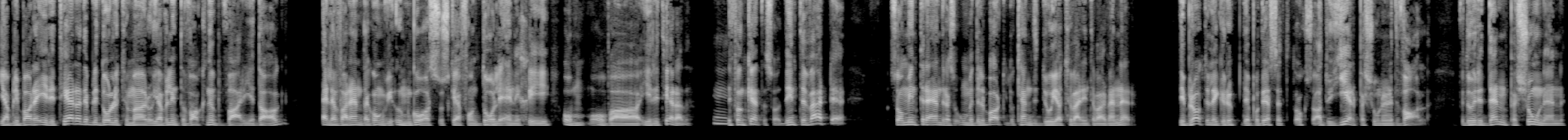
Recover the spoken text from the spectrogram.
Jag blir bara irriterad, jag blir dåligt humör och jag vill inte vakna upp varje dag. Eller varenda gång vi umgås så ska jag få en dålig energi och, och vara irriterad. Mm. Det funkar inte så. Det är inte värt det. Så om inte det ändras omedelbart då kan du och jag tyvärr inte vara vänner. Det är bra att du lägger upp det på det sättet också. Att du ger personen ett val. För då är det den personen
